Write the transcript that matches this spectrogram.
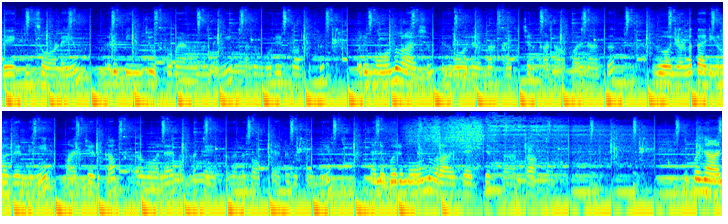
ബേക്കിംഗ് സോഡയും ഒരു പിഞ്ച് ഉപ്പ് വേണമെന്നുണ്ടെങ്കിൽ അതും കൂടി ഇട്ട് കൊടുത്തിട്ട് ഒരു മൂന്ന് പ്രാവശ്യം ഇതുപോലെ ഒന്ന് അരിച്ചെടുക്കാം കേട്ടോ. അപ്പോൾ അതിനകത്ത് ഇതുപോലെയുള്ള തരികളൊക്കെ ഉണ്ടെങ്കിൽ മാറ്റിയെടുക്കാം. അതുപോലെ നമ്മുടെ കേക്ക് നല്ല സോഫ്റ്റായിട്ട് കിട്ടുകയും ഞാനിപ്പോൾ ഒരു മൂന്ന് പ്രാവശ്യം അരിച്ചെടുക്കാം കേട്ടോ. ഇപ്പോൾ ഞാൻ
